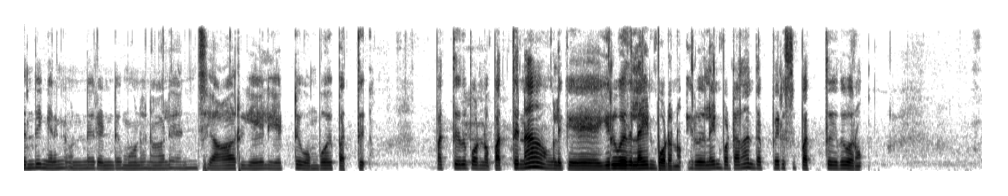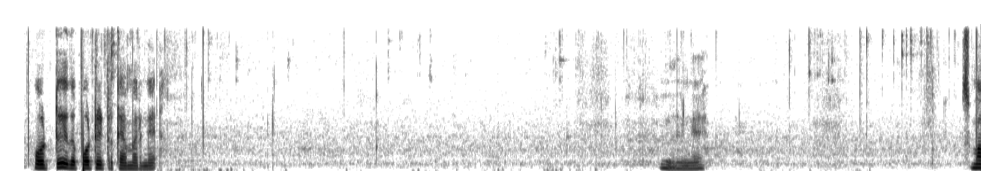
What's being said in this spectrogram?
வந்து இங்கே இருங்க. ஒன்று ரெண்டு மூணு நாலு அஞ்சு ஆறு ஏழு எட்டு ஒம்பது பத்து. பத்து இது போடணும். பத்துனா உங்களுக்கு இருபது லைன் போடணும். இருபது லைன் போட்டால் தான் இந்த பெருசு பத்து இது வரும். போட்டு இதை போட்டுட்ருக்கேன் பாருங்க. இதுங்க சும்மா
